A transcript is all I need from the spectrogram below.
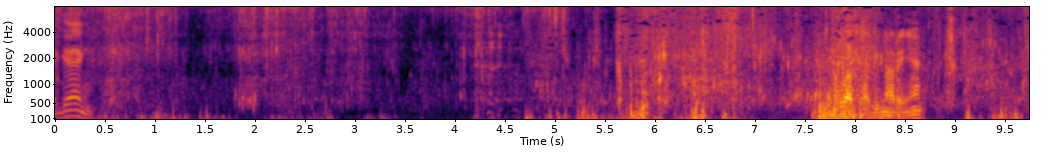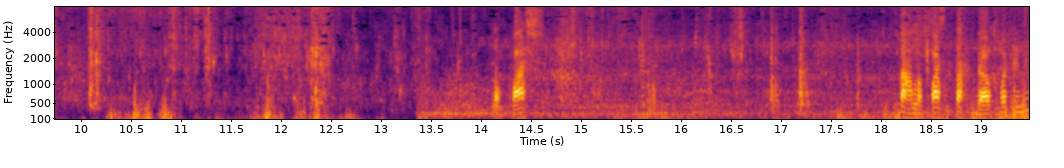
Eh, geng. Telat tadi nariknya. Lepas. Entah lepas, entah dapat ini.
